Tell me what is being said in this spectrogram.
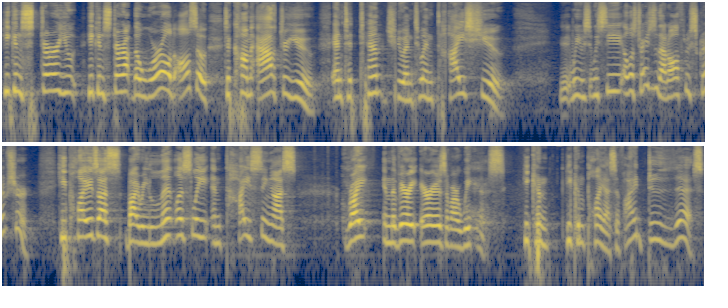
He can stir you, he can stir up the world also to come after you and to tempt you and to entice you. We, we see illustrations of that all through Scripture. He plays us by relentlessly enticing us right in the very areas of our weakness. He can, he can play us. If I do this,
